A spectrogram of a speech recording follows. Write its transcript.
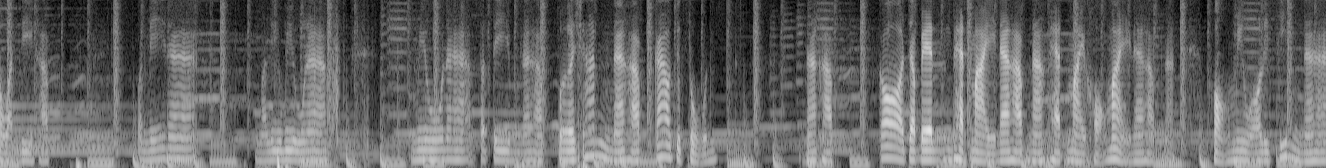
สวัสดีครับ วันนี้นะฮะมารีวิวนะครับมิวนะฮะสตรีมนะครับเวอร์ชั่นนะครับ 9.0 นะครับ ก็จะเป็นแพทใหม่นะครับนะแพทใหม่ของใหม่นะครับนะของมิวออริจินนะฮะ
